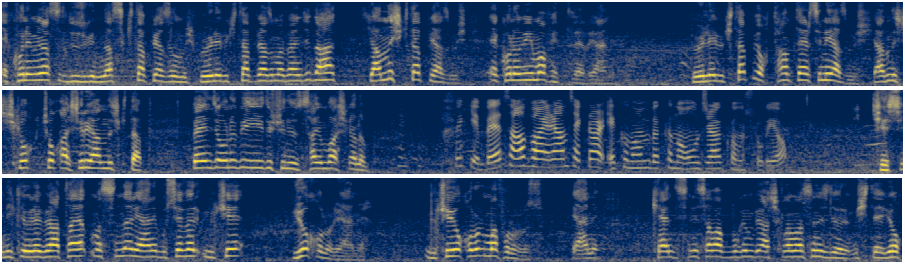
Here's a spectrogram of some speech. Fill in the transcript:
Ekonomi nasıl düzgün, nasıl kitap yazılmış? Böyle bir kitap yazma bence daha yanlış kitap yazmış. Ekonomiyi mahvettiler yani. Böyle bir kitap yok. Tam tersini yazmış. Yanlış, çok çok aşırı yanlış kitap. Bence onu bir iyi düşünün Sayın Başkanım. Peki Berat Albayrak'ın tekrar ekonomi bakanı olacağı konuşuluyor. Kesinlikle öyle bir hata yapmasınlar. Yani bu sefer ülke yok olur yani. Ülke yok olur, mahvoluruz. Yani kendisini sabah bugün bir açıklamasını izliyorum. İşte yok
